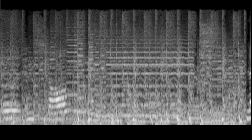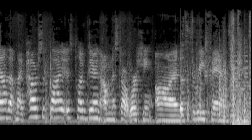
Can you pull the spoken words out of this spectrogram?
is installed. Now that my power supply is plugged in, I'm to start working on the three fans.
